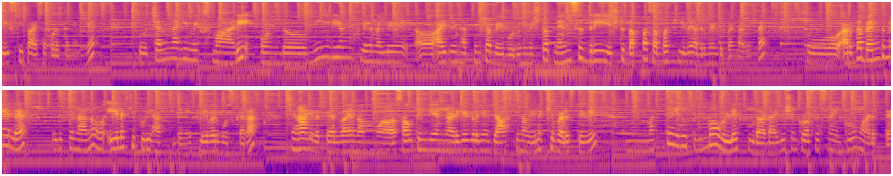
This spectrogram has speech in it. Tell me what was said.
ಟೇಸ್ಟಿ ಪಾಯಸ ಕೊಡುತ್ತೆ ನಿಮಗೆ. ಸೊ ಚೆನ್ನಾಗಿ ಮಿಕ್ಸ್ ಮಾಡಿ ಒಂದು ಮೀಡಿಯಮ್ ಫ್ಲೇಮಲ್ಲಿ ಐದರಿಂದ ಹತ್ತು ನಿಮಿಷ ಬೇಯ್ಬೋದು. ನೀವು ಎಷ್ಟೊತ್ತು ನೆನೆಸಿದ್ರಿ, ಎಷ್ಟು ದಪ್ಪ ಸಬ್ಬಕ್ಕಿ ಇದೆ, ಅದ್ರ ಮೇಲೆ ಡಿಪೆಂಡ್ ಆಗುತ್ತೆ. ಸೊ ಅರ್ಧ ಬೆಂದ ಮೇಲೆ ಇದಕ್ಕೆ ನಾನು ಏಲಕ್ಕಿ ಪುಡಿ ಹಾಕ್ತಿದ್ದೀನಿ ಫ್ಲೇವರ್ಗೋಸ್ಕರ ಚೆನ್ನಾಗಿರುತ್ತೆ ಅಲ್ವಾ? ನಮ್ಮ ಸೌತ್ ಇಂಡಿಯನ್ ಅಡುಗೆಗಳಿಗೆ ಜಾಸ್ತಿ ನಾವು ಏಲಕ್ಕಿ ಬಳಸ್ತೀವಿ. ಮತ್ತು ಇದು ತುಂಬ ಒಳ್ಳೆಯದು ಕೂಡ ಡೈಜೆಷನ್ ಪ್ರಾಸೆಸ್ನ ಇಂಪ್ರೂವ್ ಮಾಡುತ್ತೆ.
